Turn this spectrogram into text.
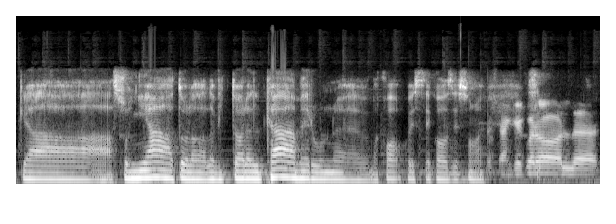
che ha sognato la, la, vittoria del Camerun, eh, ma co- queste cose sono... Anche quello il,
